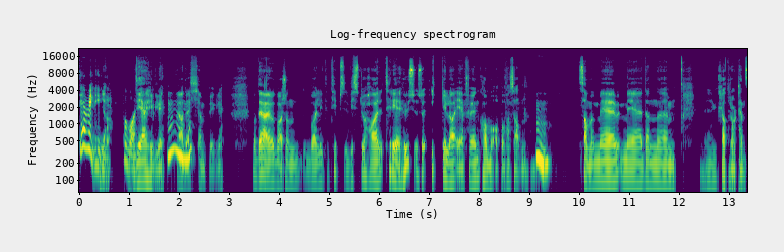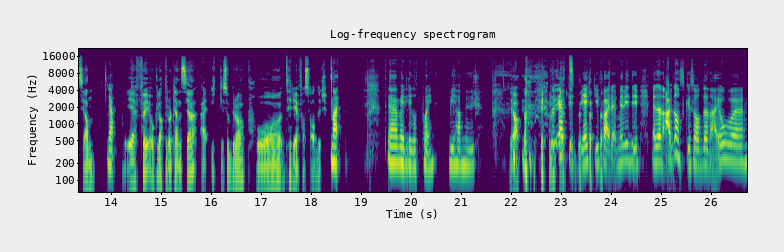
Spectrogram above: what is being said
Det er veldig hyggelig på våren. Det er hyggelig. Ja, det er kjempehyggelig. Og det er jo bare sånn, bare lite tips. Hvis du har trehus, så ikke la eføyen komme opp på fasaden. Mm. Samme med, med den øh, klatrehortensiaen. Ja. Eføy og klatrehortensia er ikke så bra på trefasader. Nei. Det er et veldig godt poeng. Vi har mur. Ja, vi er ikke, vi er ikke i fare. Men, vi driver, men den er ganske sånn Den er jo eh,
